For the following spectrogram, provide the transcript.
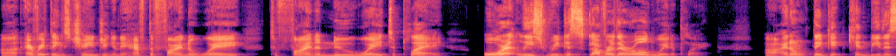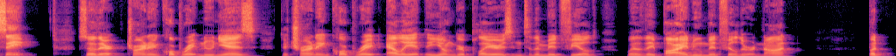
Uh, everything's changing, and they have to find a way to find a new way to play, or at least rediscover their old way to play. Uh, I don't think it can be the same. So they're trying to incorporate Nunez. They're trying to incorporate Elliott, the younger players, into the midfield, whether they buy a new midfielder or not. But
